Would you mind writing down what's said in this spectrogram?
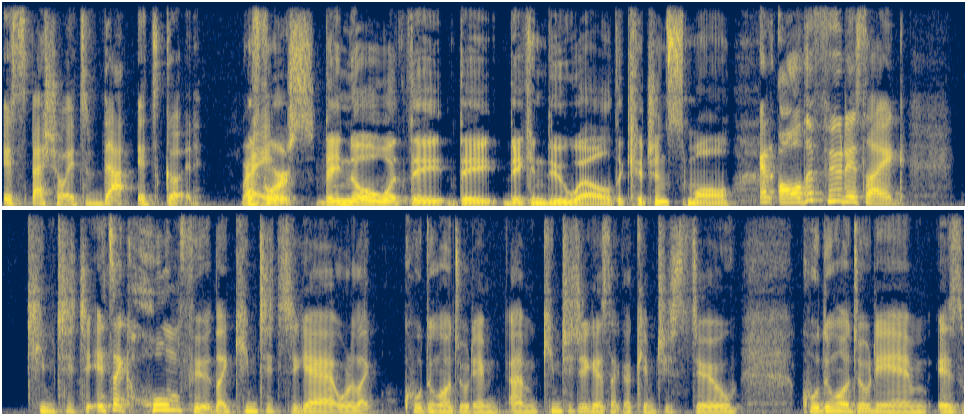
is special. It's that it's good, right? Of course, they know what they they they can do well. The kitchen's small. And all the food is like kimchi. It's like home food, like kimchi jjigae or like 고등어 조림. Um, kimchi jjigae is like a kimchi stew. 고등어 조림 is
